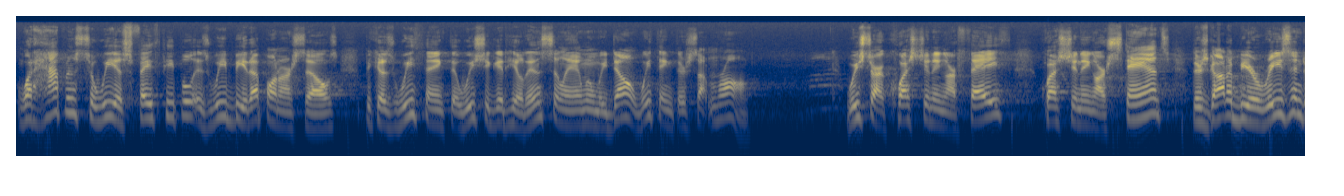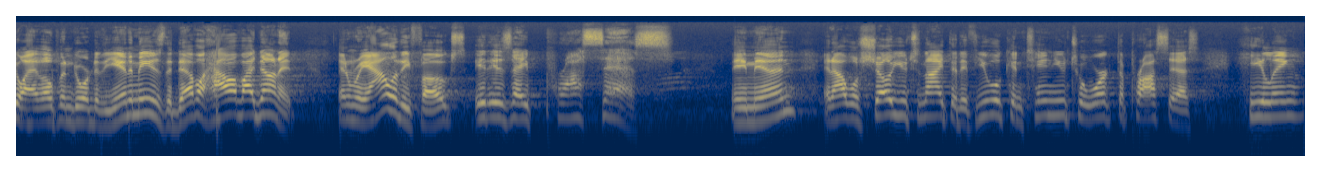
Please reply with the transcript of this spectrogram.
What happens to we as faith people is we beat up on ourselves because we think that we should get healed instantly, and when we don't, we think there's something wrong. We start questioning our faith, questioning our stance. There's got to be a reason. Do I have open door to the enemy? Is the devil? How have I done it? In reality, folks, it is a process. Amen? And I will show you tonight that if you will continue to work the process, healing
